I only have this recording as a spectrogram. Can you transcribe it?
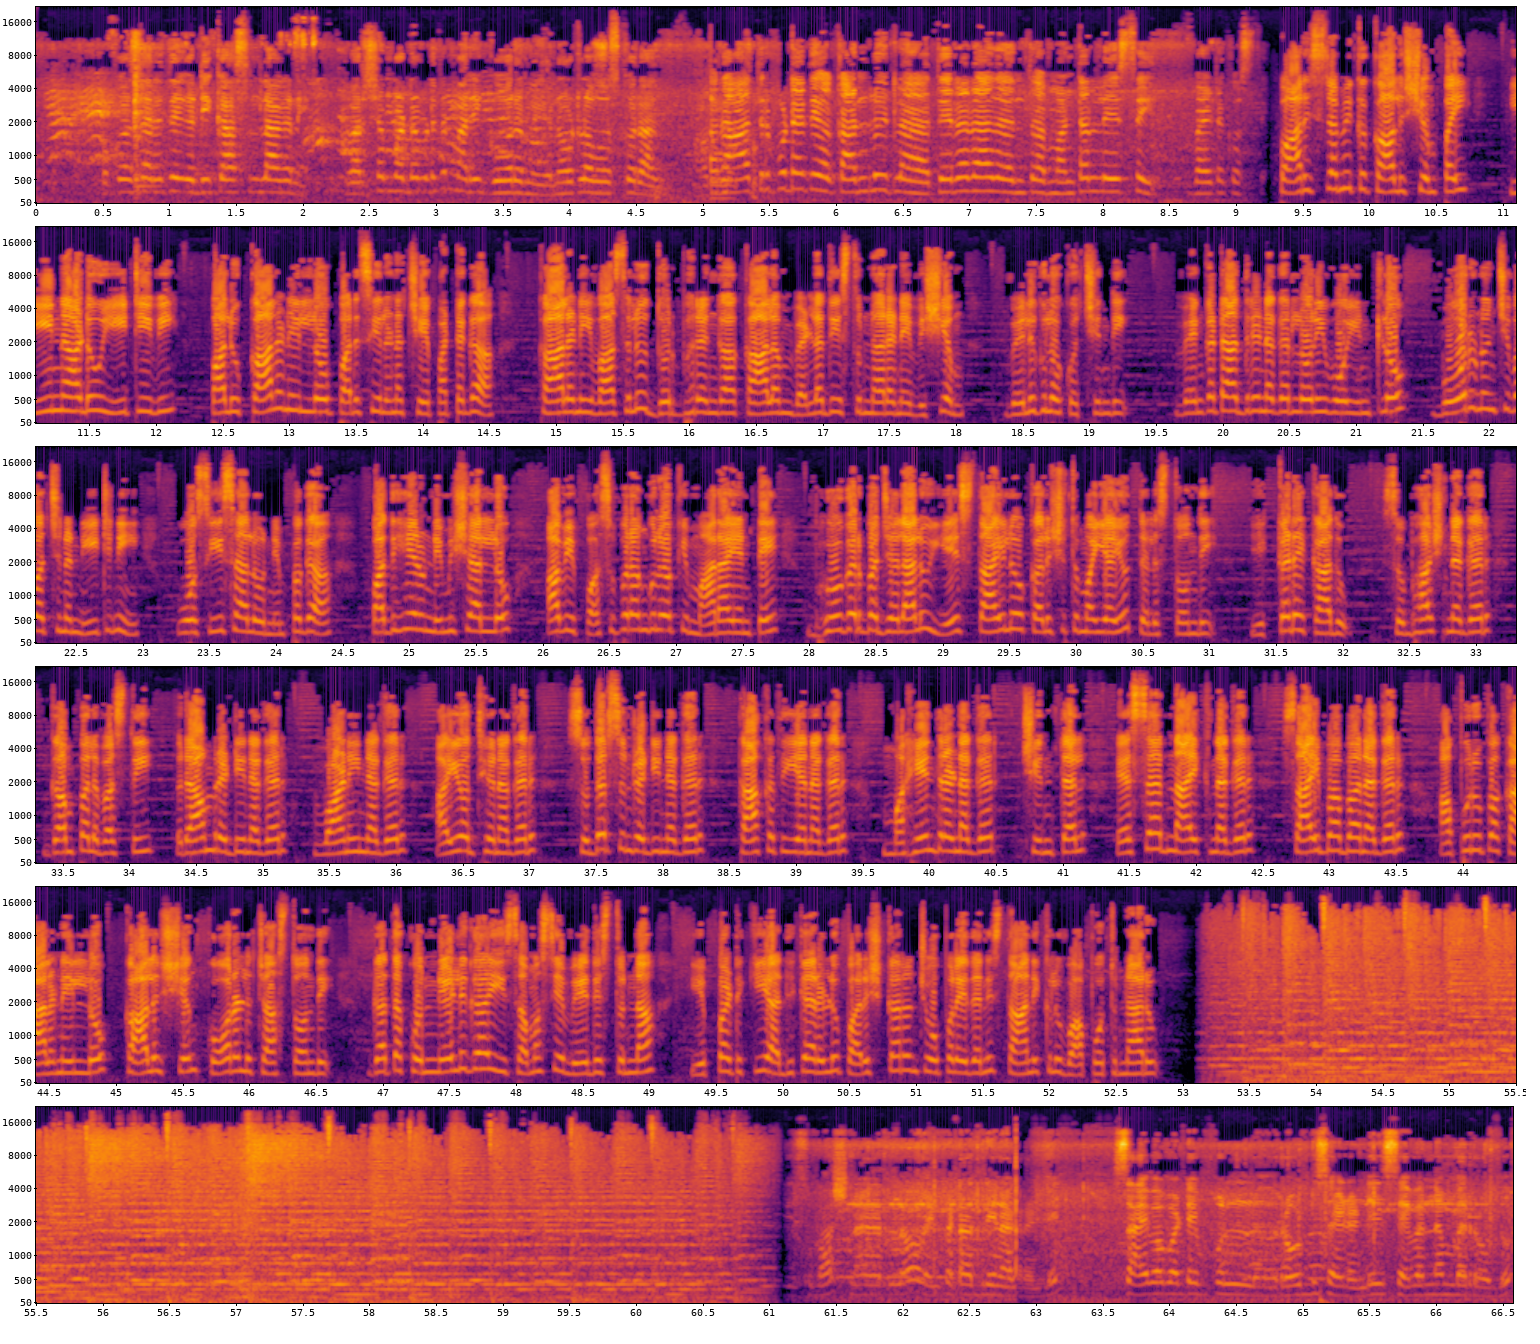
ఒక్కోసారి అయితే ఇక డికాషన్ లాగానే. వర్షం పడ్డప్పుడైతే మరీ ఘోరం ఇక నోట్లో పోసుకోరాదు. రాత్రిపూట అయితే కండ్లు ఇట్లా తెరరాదు అంత మంటలు లేస్తాయి బయటకు వస్తాయి పారిశ్రామిక కాలుష్యంపై ఈనాడు ఈటీవీ పలు కాలనీల్లో పరిశీలన చేపట్టగా కాలనీ వాసులు దుర్భరంగా కాలం వెళ్ళదీస్తున్నారనే విషయం వెలుగులోకొచ్చింది. వెంకటాద్రినగర్లోని ఓ ఇంట్లో బోరు నుంచి వచ్చిన నీటిని ఓ సీసాలో నింపగా పదిహేను నిమిషాల్లో అవి పసుపు రంగులోకి మారాయంటే భూగర్భ జలాలు ఏ స్థాయిలో కలుషితమయ్యాయో తెలుస్తోంది. ఇక్కడే కాదు సుభాష్ నగర్ గంపల బస్తీ రామ్రెడ్డి నగర్ వాణినగర్ అయోధ్యనగర్ సుదర్శన్ రెడ్డి నగర్ కాకతీయ నగర్ మహేంద్రనగర్ చింతల్ ఎస్ఆర్ నాయక్ నగర్ సాయిబాబా నగర్ అపురూప కాలనీల్లో కాలుష్యం కోరలు చాస్తోంది. గత కొన్నేళ్ళుగా ఈ సమస్య వేధిస్తున్నా ఇప్పటికీ అధికారులు పరిష్కారం చూపలేదని స్థానికులు వాపోతున్నారు. వెంకటాద్రి నగర్ అండి. సాయిబాబా టెంపుల్ రోడ్డు సైడ్ అండి సెవెన్ నెంబర్ రోడ్డు.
